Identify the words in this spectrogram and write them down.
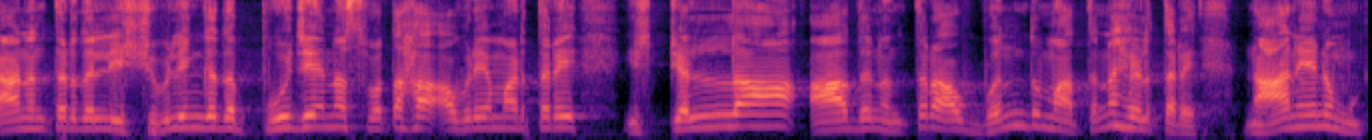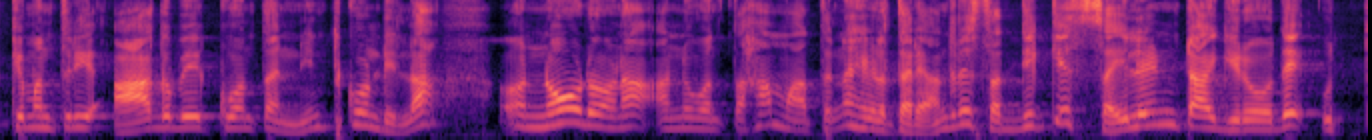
ಆ, ನಂತರದಲ್ಲಿ ಶಿವಲಿಂಗದ ಪೂಜೆಯನ್ನು ಸ್ವತಃ ಅವರೇ ಮಾಡ್ತಾರೆ. ಇಷ್ಟೆಲ್ಲ ಆದ ನಂತರ ಒಂದು ಮಾತನ್ನು ಹೇಳ್ತಾರೆ. ನಾನೇನು ಮುಖ್ಯಮಂತ್ರಿ ಆಗಬೇಕು ಅಂತ ನಿಂತ್ಕೊಂಡಿಲ್ಲ ನೋಡೋಣ ಅನ್ನುವಂತಹ ಮಾತನ್ನು ಹೇಳ್ತಾರೆ. ಅಂದರೆ ಸದ್ಯಕ್ಕೆ ಸೈಲೆಂಟ್ ಆಗಿರೋದೇ ಉತ್ತಮ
